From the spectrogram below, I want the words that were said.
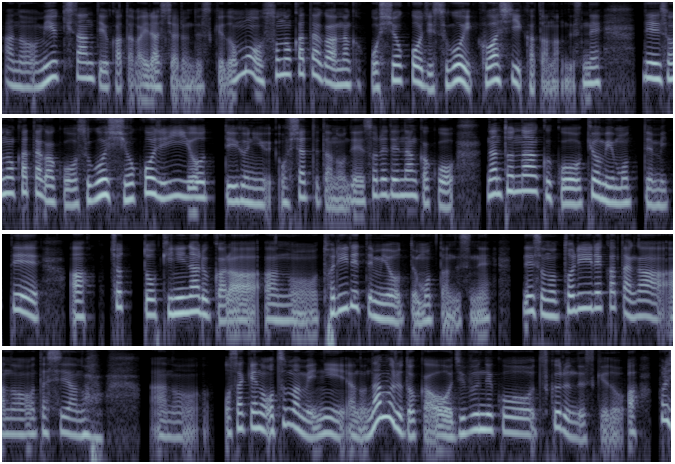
あのみゆきさんっていう方がいらっしゃるんですけどもその方がなんかこう塩麹すごい詳しい方なんですね。でその方がこうすごい塩麹いいよっていうふうにおっしゃってたのでそれでなんかこうなんとなくこう興味持ってみてあちょっと気になるからあの取り入れてみようって思ったんですね。でその取り入れ方があの私あのあのお酒のおつまみにあのナムルとかを自分でこう作るんですけどあこれ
